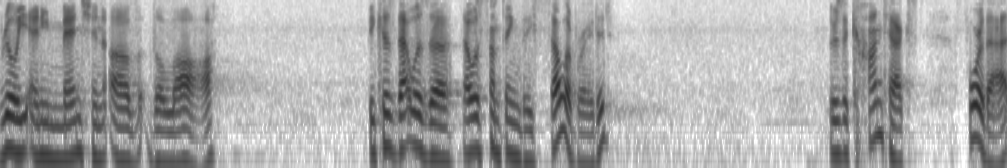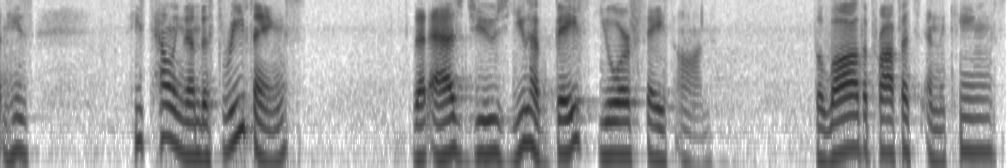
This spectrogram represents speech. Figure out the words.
really any mention of the law, because that was, a, that was something they celebrated, there's a context for that. And he's, he's telling them the three things that as Jews you have based your faith on the law, the prophets, and the kings.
